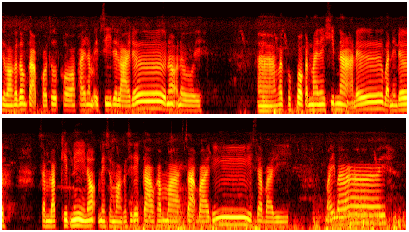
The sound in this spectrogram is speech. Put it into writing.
สมองก็ต้องกราบขอโทษขออภัยนำเอฟซีหลายๆเด้อเนาะโดยอ่าไว้พบกันใหม่ในคลิปหน้าเด้อบัดนี้เด้อสำหรับคลิปนี้เนาะเมสว่างก็สิได้กล่าวคำว่าสบายดีสบายดีบายบาย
